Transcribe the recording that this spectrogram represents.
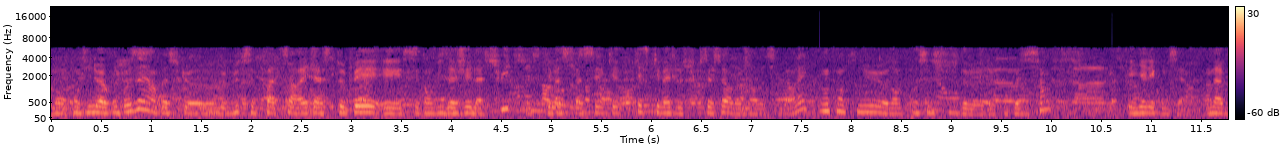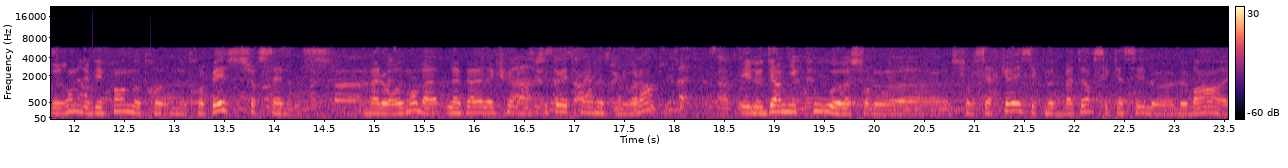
bon, on continue à composer hein, parce que le but c'est pas de s'arrêter à stopper et c'est d'envisager la suite, ce qui va se passer, qu'est-ce qui va être le successeur de Lord of Silver Lake. On continue dans le processus de, de composition et il y a les concerts. On a besoin de défendre notre, notre EP sur scène. Malheureusement, bah, la période actuelle est un petit peu étrange à ce niveau-là. Et le dernier coup euh, sur, le, euh, sur le cercueil, c'est que notre batteur s'est cassé le, le bras euh,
